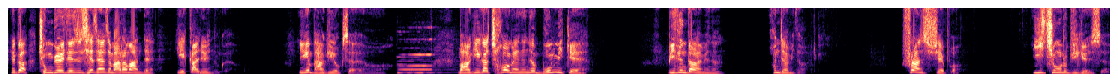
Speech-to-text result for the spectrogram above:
그러니까 종교에 대해서 세상에서 말하면 안 돼. 이게 깔려 있는 거예요. 이게 마귀 역사예요. 마귀가 처음에는요 못 믿게 믿은 다음에는 혼자 믿어. 프란스 셰퍼 2층으로 비교했어요.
